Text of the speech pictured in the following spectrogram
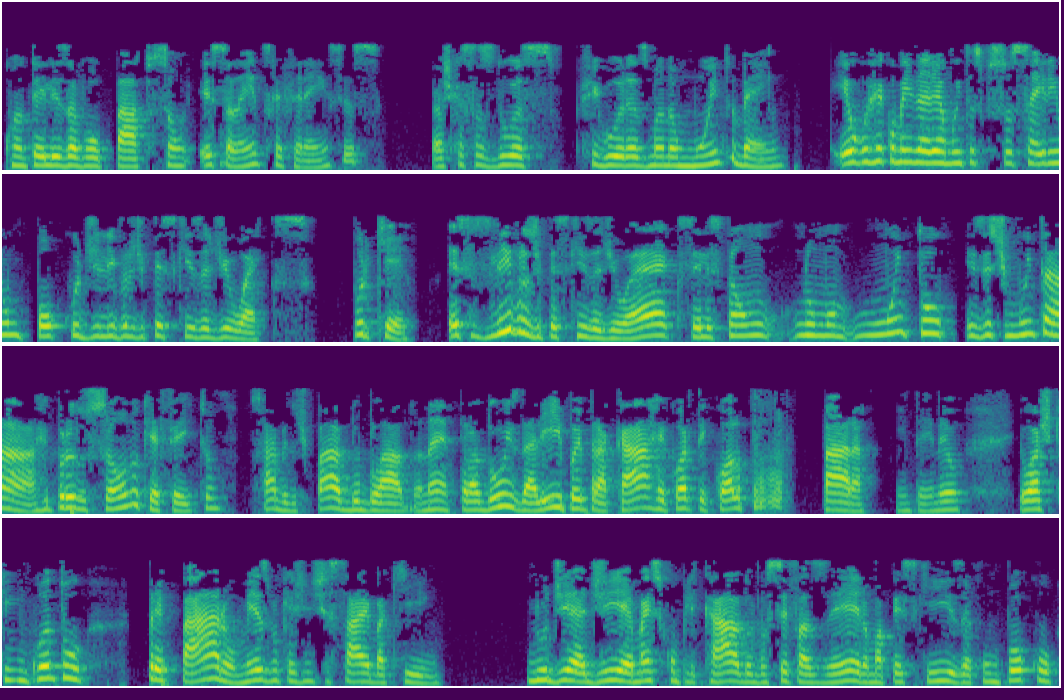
quanto a Elisa Volpato, são excelentes referências. Eu acho que essas duas figuras mandam muito bem. Eu recomendaria muitas pessoas saírem um pouco de livro de pesquisa de UX. Por quê? esses livros de pesquisa de UX, eles estão muito. Existe muita reprodução do que é feito, sabe? Do tipo, ah, dublado, né? Traduz dali, põe pra cá, recorta e cola, para, entendeu? Eu acho que enquanto preparo, mesmo que a gente saiba que no dia a dia é mais complicado você fazer uma pesquisa com um pouco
